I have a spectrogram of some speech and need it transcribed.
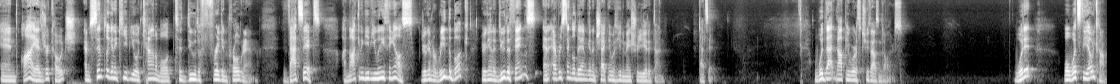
and I, as your coach, am simply going to keep you accountable to do the friggin' program. That's it. I'm not going to give you anything else. You're going to read the book, you're going to do the things, and every single day I'm going to check in with you to make sure you get it done. That's it. Would that not be worth $2,000? Would it? Well, what's the outcome?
